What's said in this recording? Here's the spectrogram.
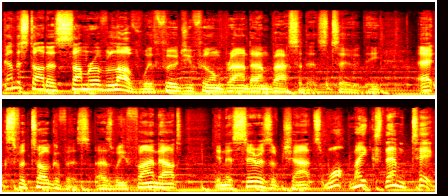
going to start a summer of love with Fujifilm brand ambassadors too, the X-Photographers, as we find out in a series of chats what makes them tick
